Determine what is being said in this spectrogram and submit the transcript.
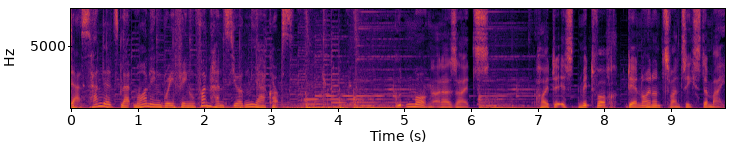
Das Handelsblatt Morning Briefing von Hans-Jürgen Jakobs. Guten Morgen allerseits. Heute ist Mittwoch, der 29. Mai.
